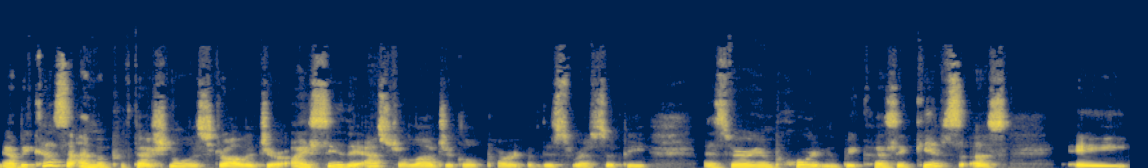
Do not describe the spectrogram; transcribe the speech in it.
Now, because I'm a professional astrologer, I see the astrological part of this recipe as very important because it gives us a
